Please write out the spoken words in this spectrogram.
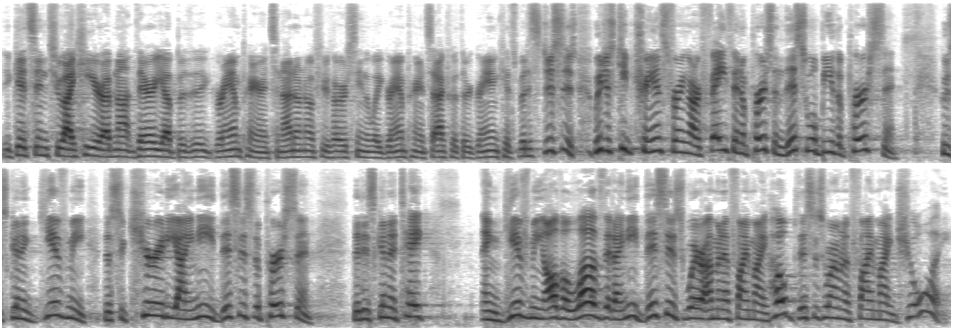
it gets into, I hear, I'm not there yet, but the grandparents, and I don't know if you've ever seen the way grandparents act with their grandkids, but it's just this. We just keep transferring our faith in a person. This will be the person who's going to give me the security I need. This is the person that is going to take and give me all the love that I need. This is where I'm going to find my hope. This is where I'm going to find my joy.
